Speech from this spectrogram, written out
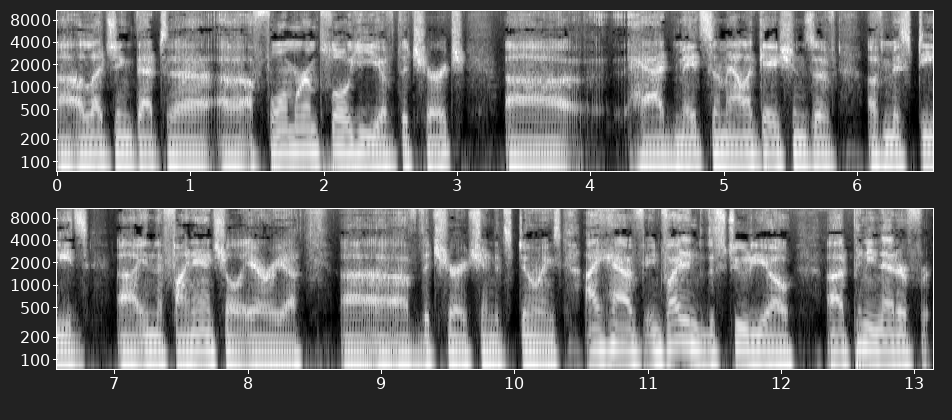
uh, alleging that uh, a former employee of the church uh, had made some allegations of, of misdeeds uh, in the financial area uh, of the church and its doings. I have invited into the studio uh, opinion editor for,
